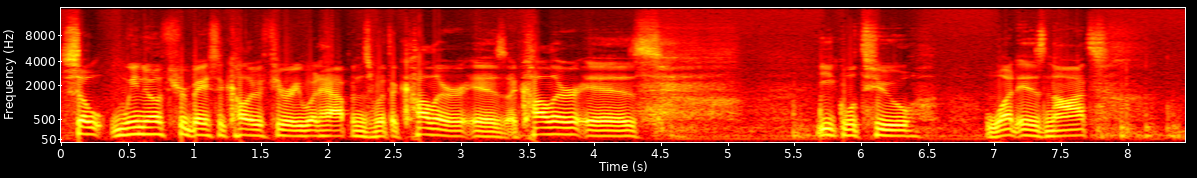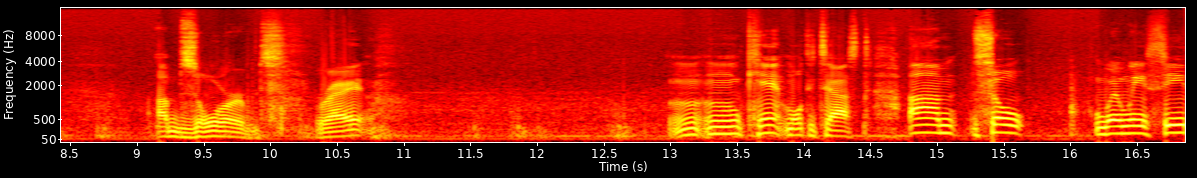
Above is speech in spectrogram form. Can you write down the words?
So we know through basic color theory what happens with a color is a color is equal to what is not absorbed, right? Mm -mm, can't multitask. Um, so when we see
